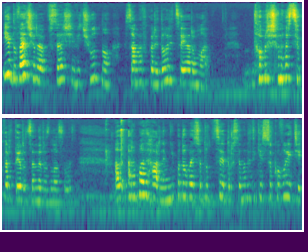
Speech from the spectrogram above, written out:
І до вечора все ще відчутно саме в коридорі цей аромат. Добре, що на всю квартиру це не розносилось. Але аромат гарний. Мені подобаються тут цитруси, вони такі соковиті,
